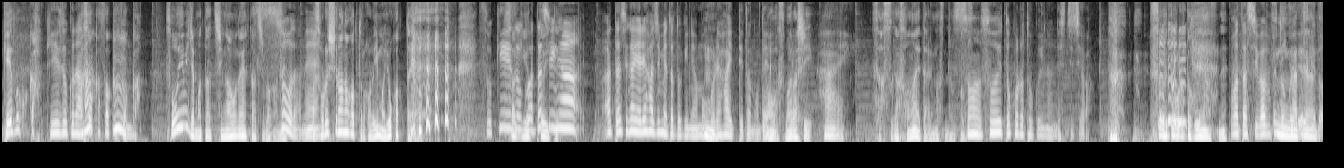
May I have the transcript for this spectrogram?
継続か。継続だな。あそうかそうかそうか、そういう意味じゃまた違うね立場がね。そうだね。あそれ知らなかったから今よかったよ そう継先続私が私がやり始めた時にはもうこれ入ってたので、あ素晴らしい。はい。さすが備えてありますねお父さん。そうそういうところ得意なんです父は。そういうところ得意なんですね。私は不得意ですけど。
